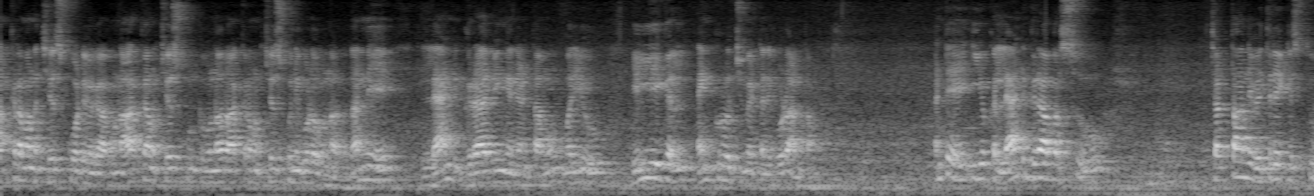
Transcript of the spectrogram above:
ఆక్రమణ చేసుకోవడమే కాకుండా ఆక్రమణ చేసుకుంటూ ఉన్నారు ఆక్రమణ చేసుకుని కూడా ఉన్నారు. దాన్ని ల్యాండ్ గ్రాబింగ్ అని అంటాము మరియు ఇల్లీగల్ ఎంక్రోచ్మెంట్ అని కూడా అంటాము. అంటే ఈ యొక్క ల్యాండ్ గ్రాబర్స్ చట్టాన్ని వ్యతిరేకిస్తూ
